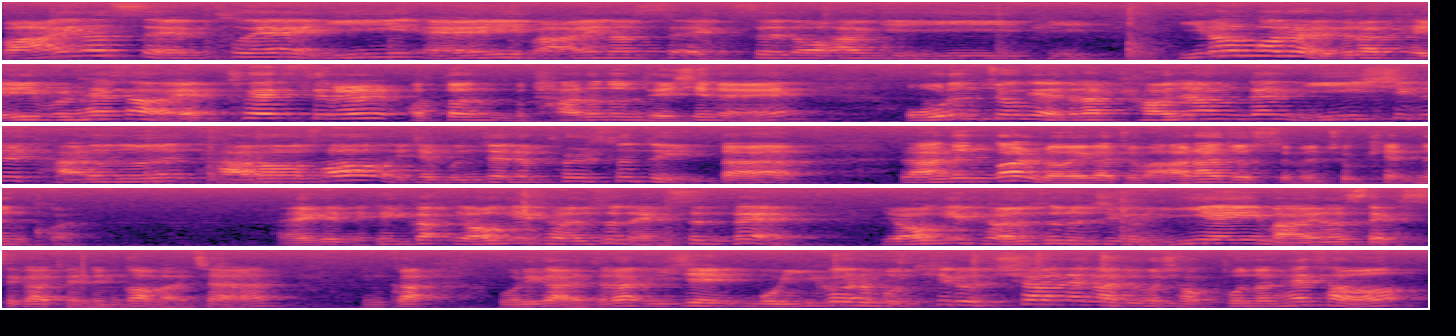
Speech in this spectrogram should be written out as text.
마이너스 f에 2a 마이너스 x 더하기 2b 이런 거를 얘들아 대입을 해서 fx를 어떤 뭐 다루는 대신에 오른쪽에 얘들아 변형된 이 식을 다루는 다뤄서 이제 문제를 풀 수도 있다라는 걸 너희가 좀 알아줬으면 좋겠는 거야. 알겠니? 그러니까 여기 변수는 x인데 여기 변수는 지금 2a-x가 되는 거 맞아. 그러니까 우리가 얘들아 이제 뭐 이거를 뭐 t로 치환해 가지고 적분을 해서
